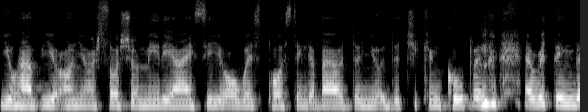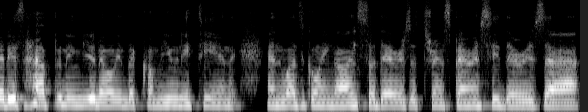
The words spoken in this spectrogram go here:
you have you on your social media i see you always posting about the new the chicken coop and everything that is happening you know in the community and and what's going on. So there is a transparency there is a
